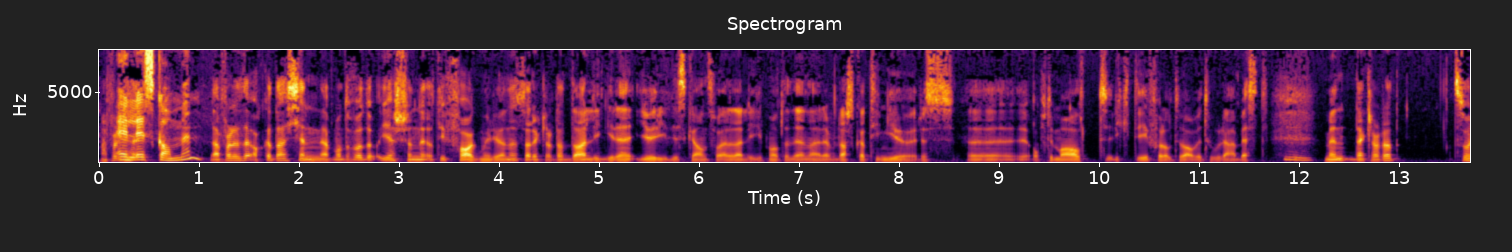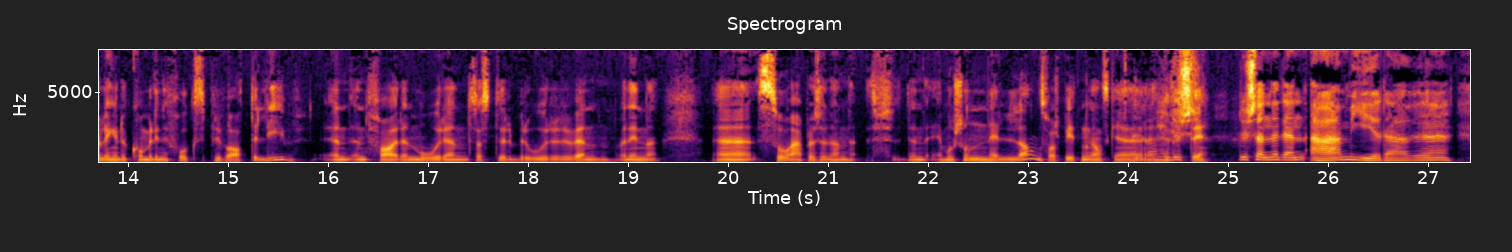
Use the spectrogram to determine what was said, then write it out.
Eller skammen. For det, akkurat der kjenner jeg på en måte, for jeg skjønner at i fagmiljøene så er det klart at da ligger det juridiske ansvaret. Der ligger på en måte den der, der skal ting gjøres uh, optimalt riktig i forhold til hva vi tror er best. Mm. Men det er klart at så lenge du kommer inn i folks private liv, en, en far, en mor, en søster, bror, venn, venninne, eh, så er plutselig den, den emosjonelle ansvarsbiten ganske ja, heftig. Du, du, skjønner, den er mye der uh,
